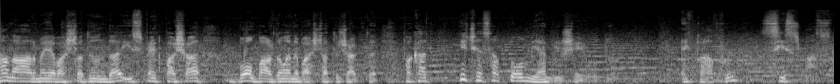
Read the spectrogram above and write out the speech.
Tan ağarmaya başladığında İsmet Paşa bombardımanı başlatacaktı. Fakat hiç hesaplı olmayan bir şey oldu. Etrafı sis bastı.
